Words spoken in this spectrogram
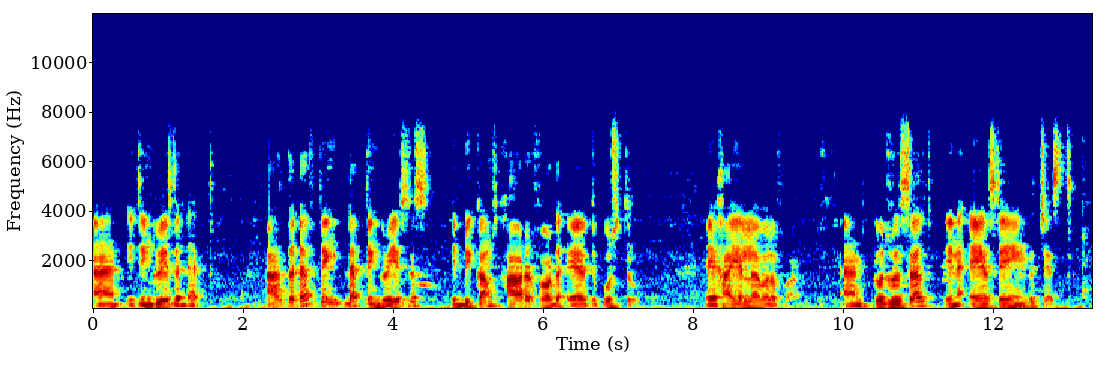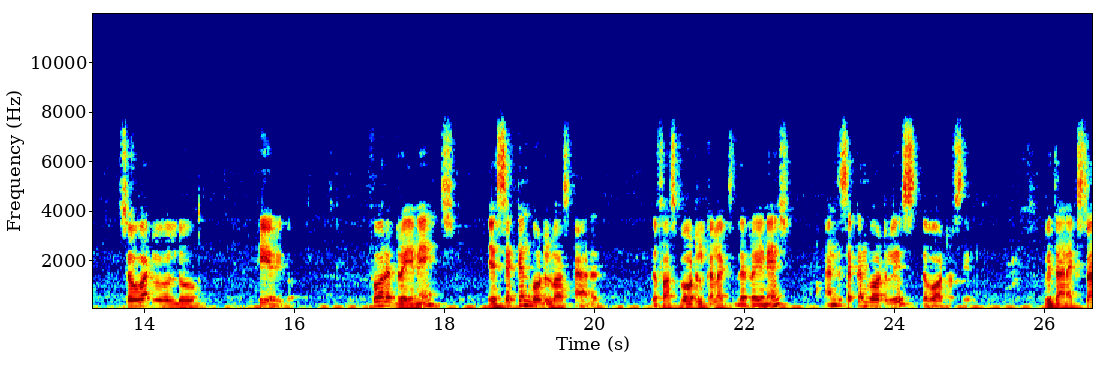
and it increases the depth. As the depth, in, depth increases, it becomes harder for the air to push through a higher level of water and could result in air staying in the chest. So what we will do? Here you go. For a drainage, a second bottle was added the first bottle collects the drainage and the second bottle is the water seal. With an extra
